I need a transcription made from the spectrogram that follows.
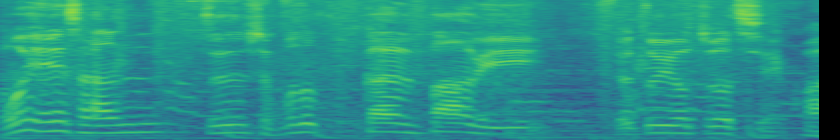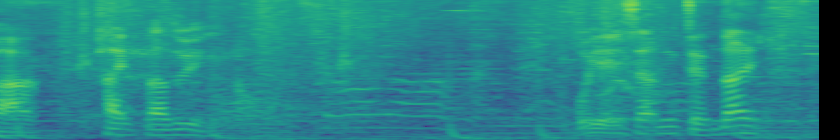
我也想就是什么都不干发育有队友做起来狂开大队我也想简单一点。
